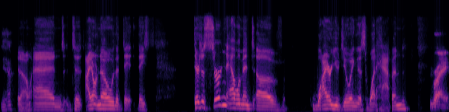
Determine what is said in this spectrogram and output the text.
Yeah. you know and to i don't know that they, they there's a certain element of why are you doing this what happened Right.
